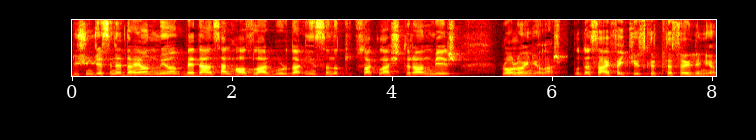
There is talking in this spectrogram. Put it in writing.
düşüncesine dayanmıyor. Bedensel hazlar burada insanı tutsaklaştıran bir rol oynuyorlar. Bu da sayfa 240'ta söyleniyor.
